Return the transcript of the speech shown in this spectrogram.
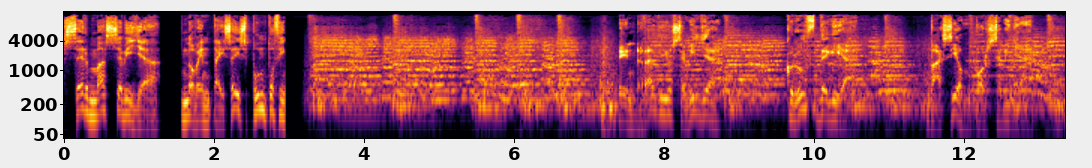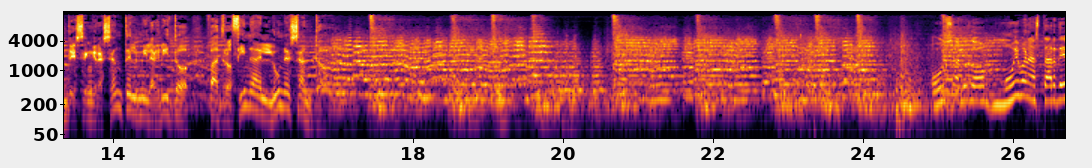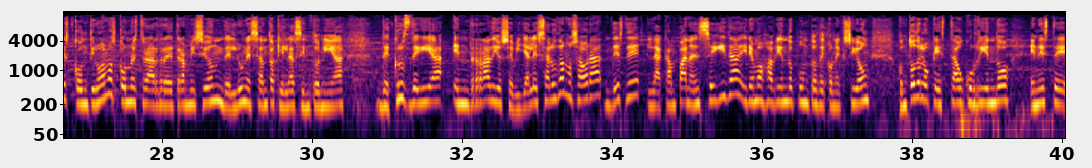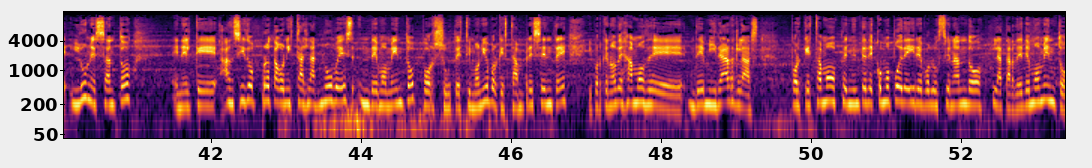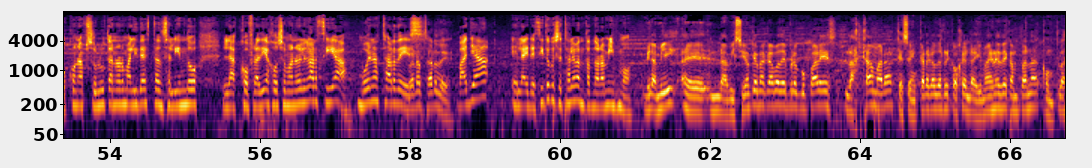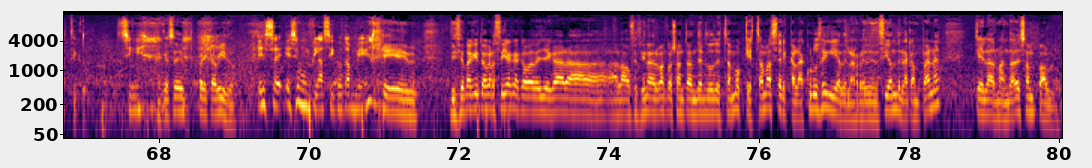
Ser Más Sevilla, 96.5. En Radio Sevilla, Cruz de Guía. Pasión por Sevilla. Desengrasante el Milagrito patrocina el lunes santo. Tardes. Continuamos con nuestra retransmisión del lunes santo aquí en la sintonía de Cruz de Guía en Radio Sevilla. Les saludamos ahora desde la campana. Enseguida iremos abriendo puntos de conexión con todo lo que está ocurriendo en este lunes santo en el que han sido protagonistas las nubes de momento por su testimonio, porque están presentes y porque no dejamos de, de mirarlas porque estamos pendientes de cómo puede ir evolucionando la tarde. De momento, con absoluta normalidad, están saliendo las cofradías. José Manuel García, buenas tardes. Buenas tardes. Vaya el airecito que se está levantando ahora mismo. Mira, a mí eh, la visión que me acaba de preocupar es las cámaras que se encargan de recoger las imágenes de campana con plástico. Sí. Hay que ser precavido. ese, ese es un clásico también. Eh, dice Paquito García que acaba de llegar a, a, la oficina del Banco Santander donde estamos, que está más cerca la cruz de guía de la redención de la campana que la hermandad de San Pablo.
